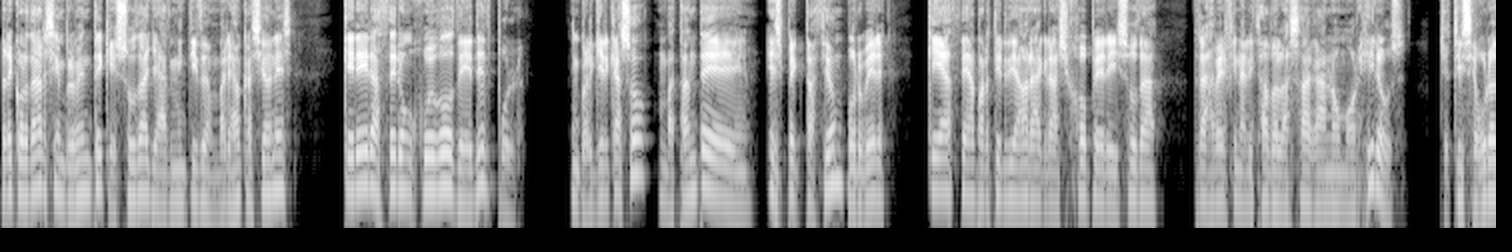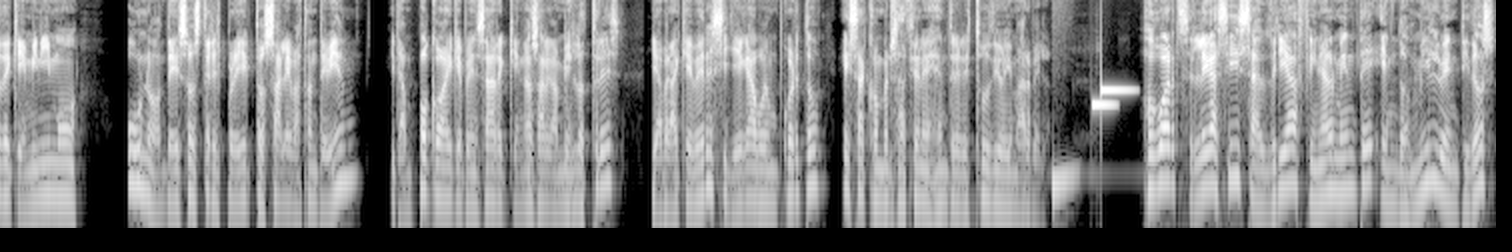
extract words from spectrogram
Recordar simplemente que Suda ya ha admitido en varias ocasiones querer hacer un juego de Deadpool. En cualquier caso, bastante expectación por ver qué hace a partir de ahora Grasshopper y Suda tras haber finalizado la saga No More Heroes. Yo estoy seguro de que mínimo uno de esos tres proyectos sale bastante bien, y tampoco hay que pensar que no salgan bien los tres, y habrá que ver si llega a buen puerto esas conversaciones entre el estudio y Marvel. Hogwarts Legacy saldría finalmente en 2022,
